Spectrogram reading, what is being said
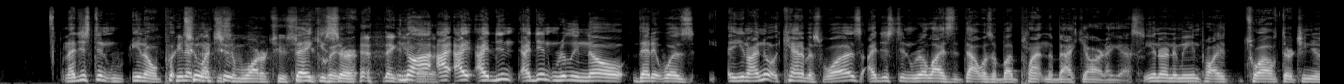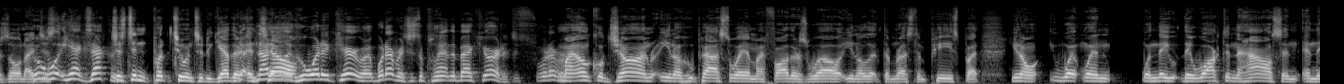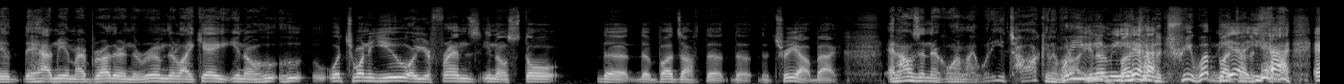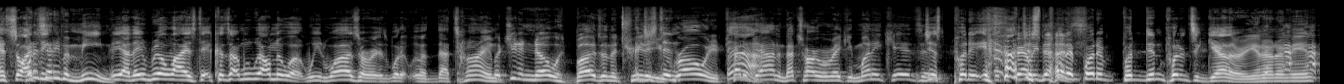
And I just didn't, you know, put Peanut two and you two. some water, too, so Thank you you, could sir. Thank you, No, brother. I, I, I didn't, I didn't really know that it was, you know, I knew what cannabis was. I just didn't realize that that was a bud plant in the backyard. I guess, you know what I mean? Probably 12, 13 years old. I Who- just, yeah, exactly. Just didn't put two and two together N- until Not like who what did care, whatever. It's just a plant in the backyard. It's just whatever. my uncle John, you know, who passed away, and my father as well. You know, let them rest in peace. But you know, when when when they, they walked in the house and, and they, they had me and my brother in the room, they're like, hey, you know, who who which one of you or your friends, you know, stole the the buds off the, the, the tree out back, and I was in there going like, "What are you talking about? What do you know mean, what I mean? buds on the tree? What buds yeah, on the yeah. tree? And so What I does think, that even mean? Yeah, they realized it because I mean we all knew what weed was or what it, was at that time. but you didn't know it was buds on the tree I that you grow and you cut Yeah. it down, and that's how we're making money, kids. and just put it, that's what the just put it, put it, put didn't put it together. You know what I mean?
